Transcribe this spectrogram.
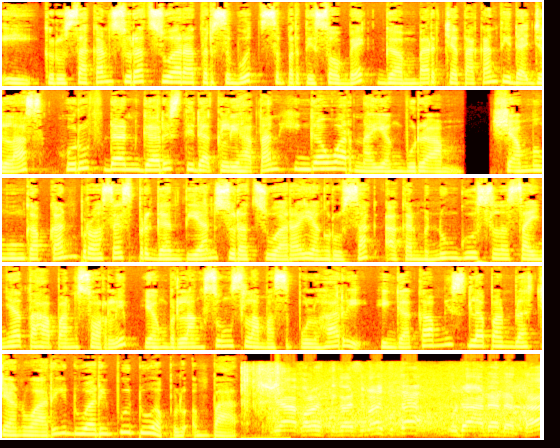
RI. Kerusakan surat suara tersebut seperti sobek, gambar cetakan tidak jelas, huruf dan garis tidak kelihatan hingga warna yang buram. Syam mengungkapkan proses pergantian surat suara yang rusak akan menunggu selesainya tahapan sorlip yang berlangsung selama 10 hari hingga Kamis 18 Januari 2024. Ya kalau tinggal mana kita udah ada data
